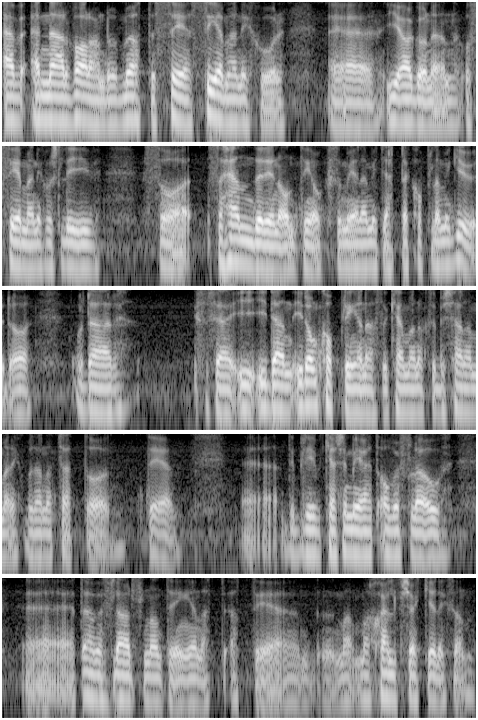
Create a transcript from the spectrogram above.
är, är närvarande och möter, ser, ser människor eh, i ögonen och ser människors liv så, så händer det någonting också med när mitt hjärta kopplar med Gud. Och, och där, så att säga, i, i, den, I de kopplingarna så kan man också betjäna människor på ett annat sätt. Och det, eh, det blir kanske mer ett overflow, eh, ett överflöd från någonting än att, att det, man, man själv försöker liksom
